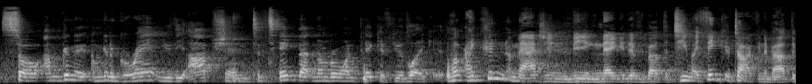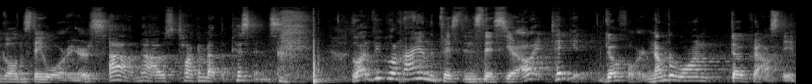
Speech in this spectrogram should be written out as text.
So I'm gonna I'm gonna grant you the option to take that number one pick if you'd like it. Well, I couldn't imagine being negative about the team I think you're talking about, the Golden State Warriors. Ah, no, I was talking about the Pistons. A lot of people are high on the Pistons this year. All right, take it. Go for it. Number one, Doug Kralstein.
